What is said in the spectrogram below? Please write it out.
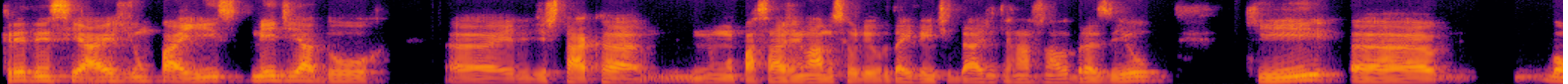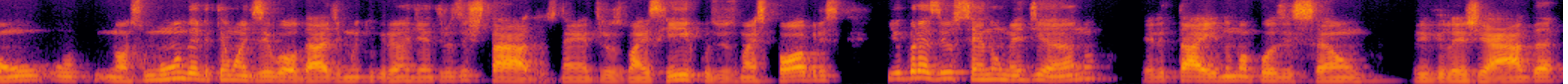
credenciais de um país mediador. Uh, ele destaca, uma passagem lá no seu livro da Identidade Internacional do Brasil, que, uh, bom, o nosso mundo ele tem uma desigualdade muito grande entre os estados, né, entre os mais ricos e os mais pobres, e o Brasil, sendo um mediano, ele está aí numa posição privilegiada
